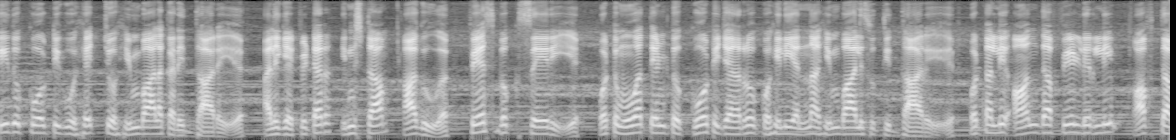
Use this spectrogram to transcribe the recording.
ಐದು ಕೋಟಿಗೂ ಹೆಚ್ಚು ಹಿಂಬಾಲಕರಿದ್ದಾರೆ. ಅಲ್ಲಿಗೆ ಟ್ವಿಟರ್, ಇನ್ಸ್ಟಾ ಹಾಗೂ ಫೇಸ್ಬುಕ್ ಸೇರಿ ಒಟ್ಟು ಮೂವತ್ತೆಂಟು ಕೋಟಿ ಜನರು ಕೊಹ್ಲಿಯನ್ನ ಹಿಂಬಾಲಿಸುತ್ತಿದ್ದಾರೆ. ಒಟ್ನಲ್ಲಿ ಆನ್ ದ ಫೀಲ್ಡ್ ಇರಲಿ ಆಫ್ ದ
